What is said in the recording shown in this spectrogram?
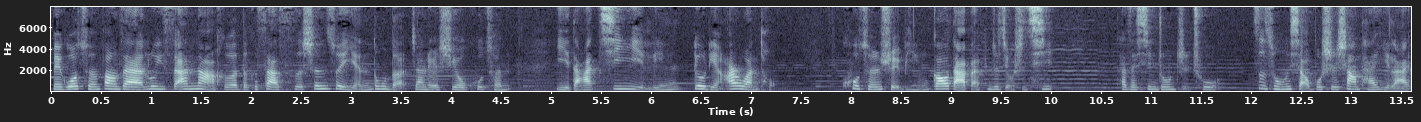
美国存放在路易斯安那和德克萨斯深邃岩洞的战略石油库存已达七亿零六点二万桶，库存水平高达百分之九十七。他在信中指出，自从小布什上台以来，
